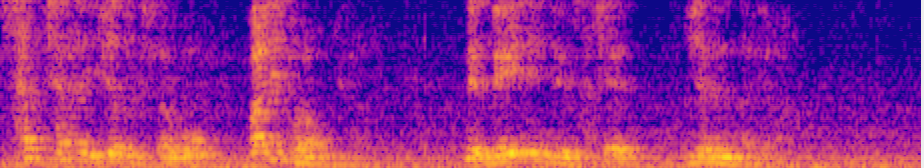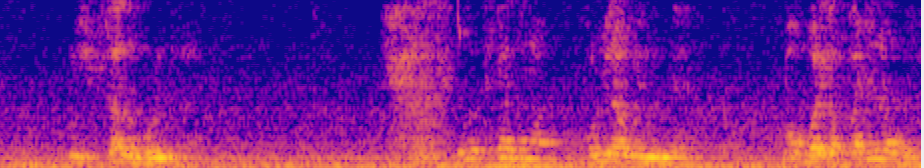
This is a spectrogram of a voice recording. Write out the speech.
사채는 이자도 비싸고 빨리 돌아옵니다. 근데 내일이 이제 사채 이자 되는 날이야. 뭐 십사도 모릅니다. 야, 이거 어떻게 해야 되나 고민하고 있는데 뭐 머리가 빠지려고요.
